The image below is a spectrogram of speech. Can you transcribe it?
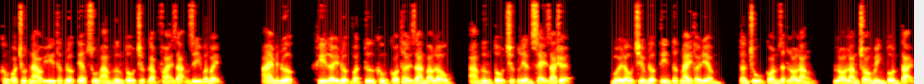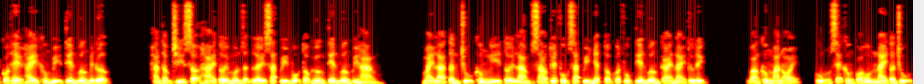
không có chút nào ý thức được tiếp xuống ám hưng tổ chức gặp phải dạng gì vận mệnh. Ai biết được, khi lấy được vật tư không có thời gian bao lâu, ám hưng tổ chức liền xảy ra chuyện. Mới đầu chiếm được tin tức này thời điểm tần trụ còn rất lo lắng lo lắng cho mình tồn tại có thể hay không bị tiên vương biết được. Hắn thậm chí sợ hãi tới muốn dẫn lấy sát quỷ bộ tộc hướng tiên vương quy hàng. May là tần trụ không nghĩ tới làm sao thuyết phục sát quỷ nhất tộc khuất phục tiên vương cái này tử địch. Bằng không mà nói, cũng sẽ không có hôm nay tần trụ.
